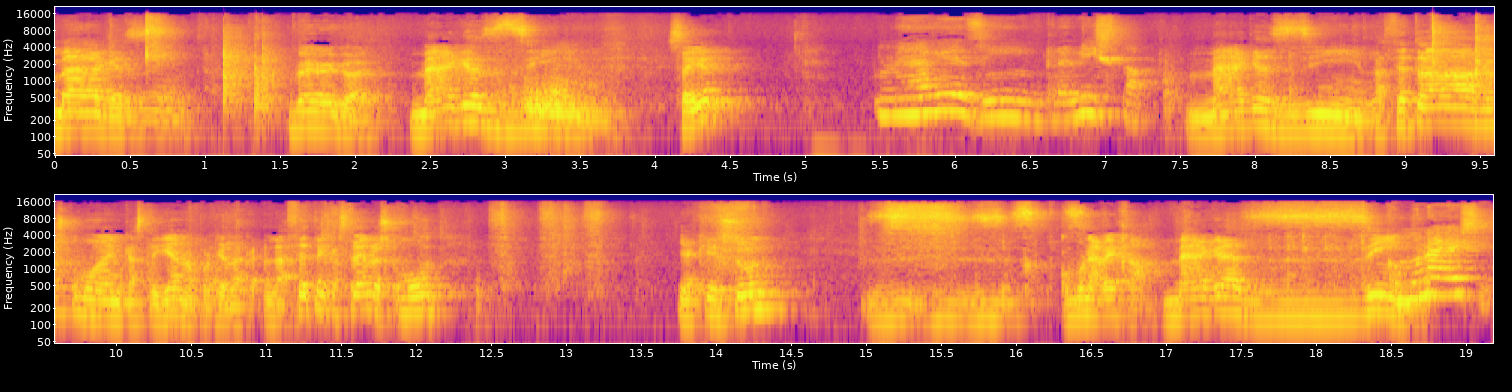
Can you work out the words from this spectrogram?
Magazine. Very good. Magazine. Say it. Magazine. Revista. Magazine. La Z no es como en castellano, porque la, la Z en castellano es como un. Y aquí es un. zzz, Como una abeja. Magazine. Como una S.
